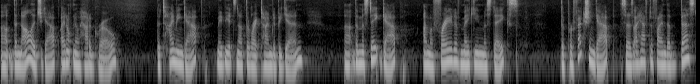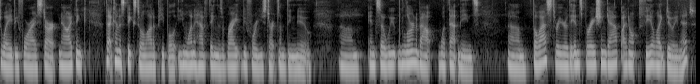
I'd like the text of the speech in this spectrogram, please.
Uh, the knowledge gap, I don't know how to grow. The timing gap, maybe it's not the right time to begin. Uh, the mistake gap, I'm afraid of making mistakes. The perfection gap says I have to find the best way before I start. Now, I think that kind of speaks to a lot of people. You want to have things right before you start something new. Um, and so we, we learn about what that means. Um, the last three are the inspiration gap. I don't feel like doing it.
